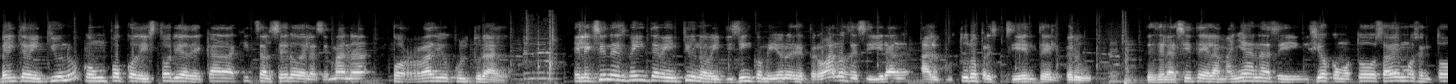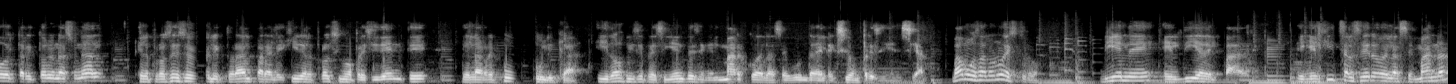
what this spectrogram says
2021 con un poco de historia de cada hit salsero de la semana por Radio Cultural. Elecciones 2021, 25 millones de peruanos decidirán al futuro presidente del Perú. Desde las 7 de la mañana se inició, como todos sabemos, en todo el territorio nacional el proceso electoral para elegir al próximo presidente de la República y dos vicepresidentes en el marco de la segunda elección presidencial. Vamos a lo nuestro. Viene el Día del Padre. En el hit salsero de la semana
